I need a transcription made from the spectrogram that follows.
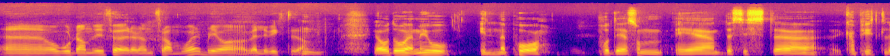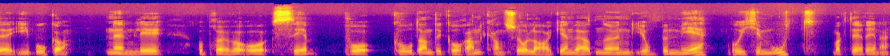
Eh, og hvordan vi fører den framover, blir jo veldig viktig. Da. Mm. Ja, og da er vi jo inne på, på, det som er det siste kapitlet i boka. Nemlig å prøve å se på hvordan det går an kanskje å lage en verden der en jobber med og ikke mot bakteriene.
